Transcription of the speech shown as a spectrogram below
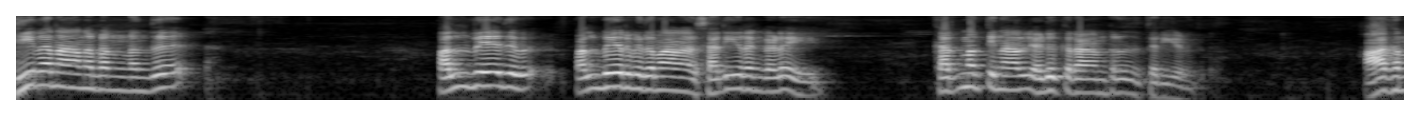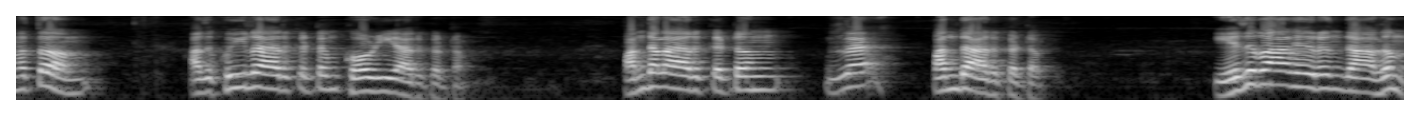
ஜீவனானவன் வந்து பல்வேறு பல்வேறு விதமான சரீரங்களை கர்மத்தினால் எடுக்கிறான்றது தெரிகிறது. ஆக மொத்தம் அது குயிலாக இருக்கட்டும் கோழியாக இருக்கட்டும் பந்தலாக இருக்கட்டும் இல்லை பந்தாக இருக்கட்டும் எதுவாக இருந்தாலும்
